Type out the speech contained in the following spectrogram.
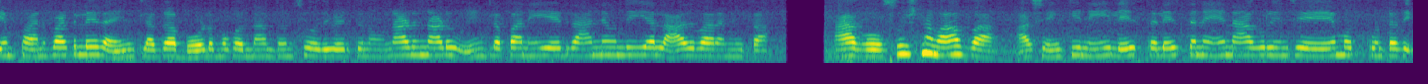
ఏం పని పట్టలేదా ఇంట్లోగా బోడ ముఖం దాంతో సోది పెడుతున్నావు. నాడు నాడు ఇంట్లో పని ఏడు రానే ఉంది ఇవాళ ఆదివారం ఇంకా. ఆగో చూసినావా అవ్వ? ఆ శంకిని లేస్తా లేస్తేనే నా గురించి ఏం ఒప్పుకుంటది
